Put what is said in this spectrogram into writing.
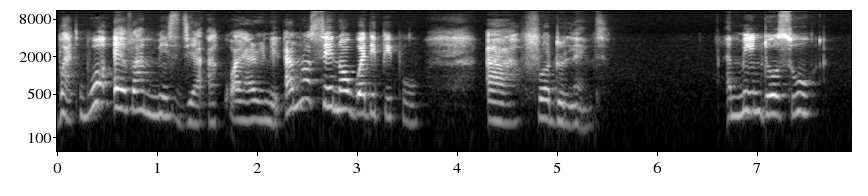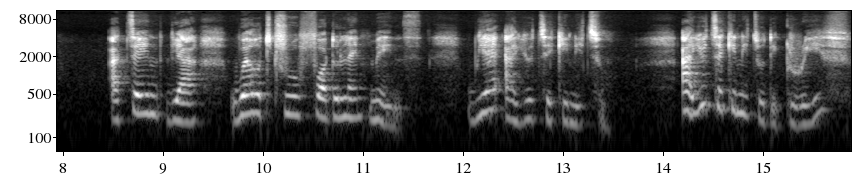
but whatever means they are acquiring it. I'm not saying all wealthy people are fraudulent. I mean those who attain their wealth through fraudulent means. Where are you taking it to? Are you taking it to the grave?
